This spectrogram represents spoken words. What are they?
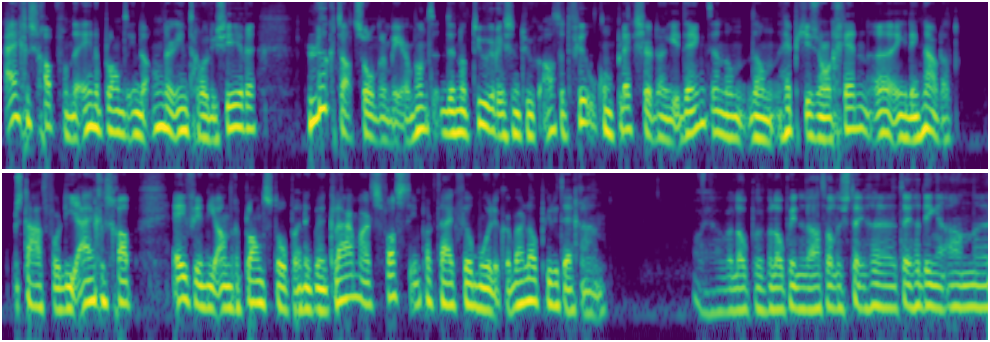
eigenschap van de ene plant in de ander introduceren. Lukt dat zonder meer? Want de natuur is natuurlijk altijd veel complexer dan je denkt. En dan, dan heb je zo'n gen uh, en je denkt, nou, dat staat voor die eigenschap. Even in die andere plant stoppen en ik ben klaar. Maar het is vast in praktijk veel moeilijker. Waar lopen jullie tegenaan? Oh ja, we, lopen, we lopen inderdaad wel eens tegen, tegen dingen aan uh,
